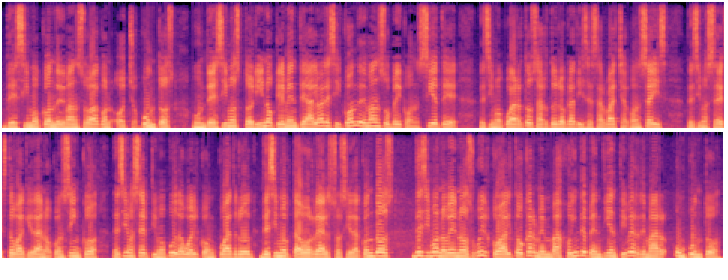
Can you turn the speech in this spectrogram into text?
décimo Conde de Manso A con 8 puntos, undécimos Torino Clemente Álvarez y Conde de Manso B con 7, décimo cuartos Arturo Prat y César Bacha con 6, décimo sexto Baquedano con 5, décimo séptimo Pudahuel con 4, décimo octavo Real Sociedad con 2, décimo novenos Wilco Alto, Carmen Bajo, Independiente y Verdemar, un punto.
